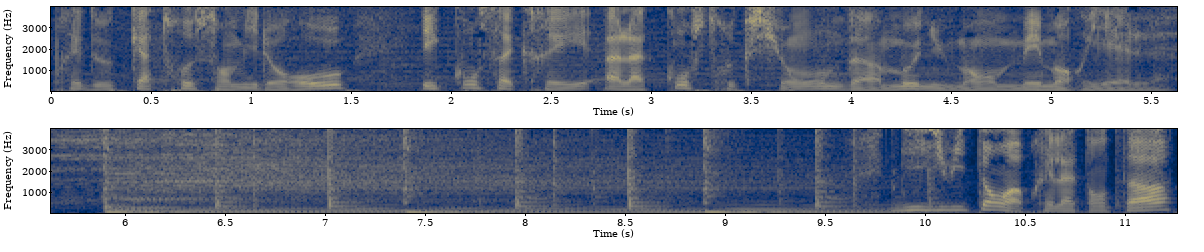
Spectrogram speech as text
près de 400 000 euros, est consacrée à la construction d'un monument mémoriel. 18 ans après l'attentat,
